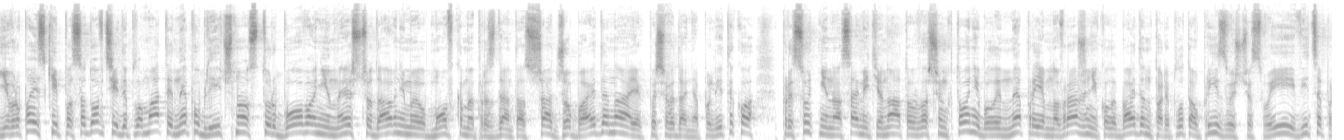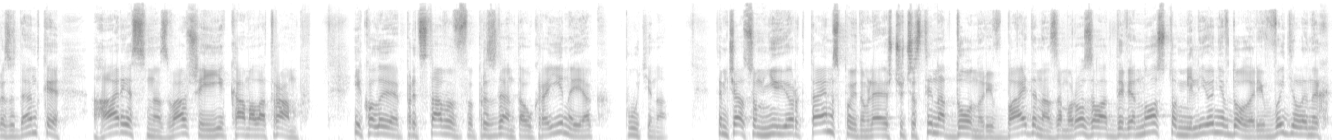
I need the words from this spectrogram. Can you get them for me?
Європейські посадовці і дипломати не публічно стурбовані нещодавніми обмовками президента США Джо Байдена. Як пише видання Політико, присутні на саміті НАТО в Вашингтоні були неприємно вражені, коли Байден переплутав прізвище своєї віце-президентки Гарріс, назвавши її Камала Трамп. І коли представив президента України як Путіна. Тим часом Нью-Йорк Таймс повідомляє, що частина донорів Байдена заморозила 90 мільйонів доларів, виділених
